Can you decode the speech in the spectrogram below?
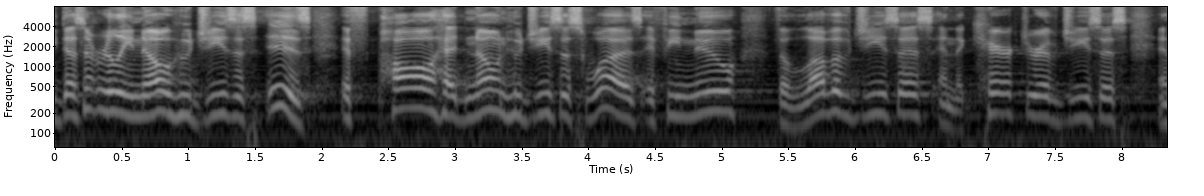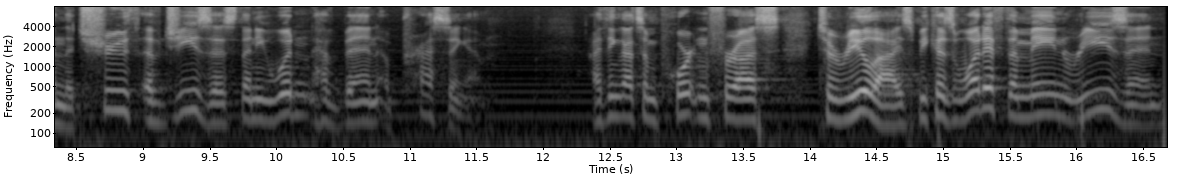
He doesn't really know who Jesus is. If Paul had known who Jesus was, if he knew the love of Jesus and the character of Jesus and the truth of Jesus, then he wouldn't have been oppressing him. I think that's important for us to realize because what if the main reason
